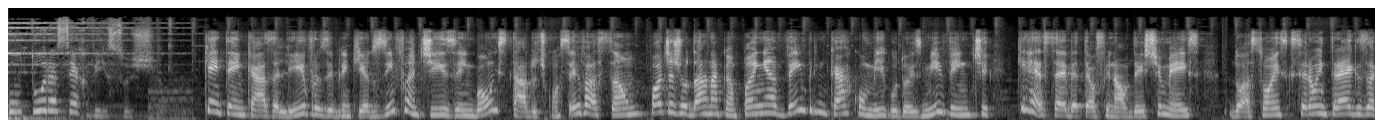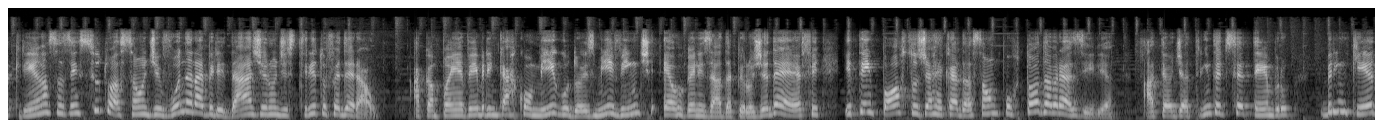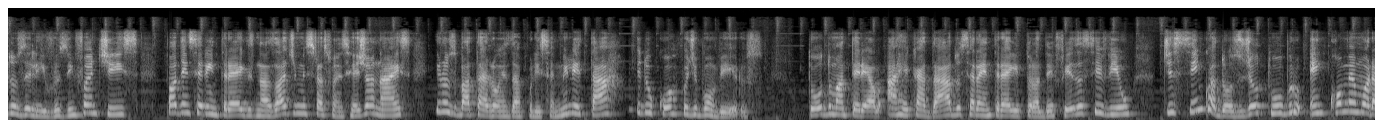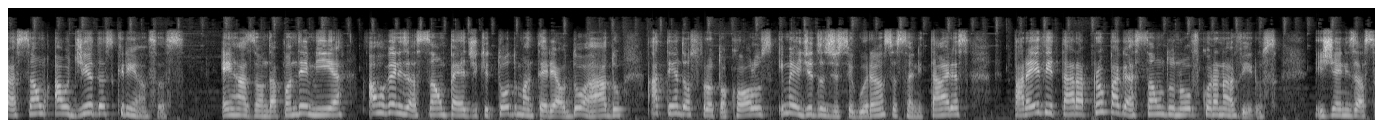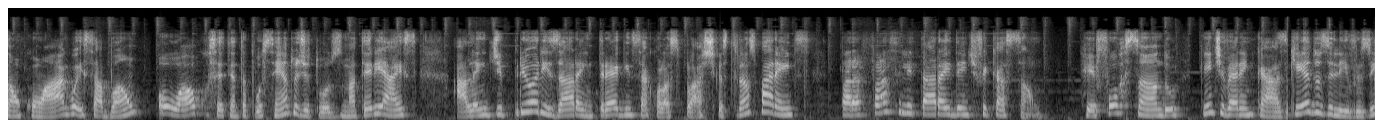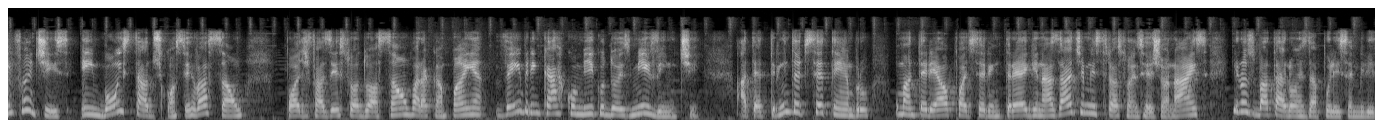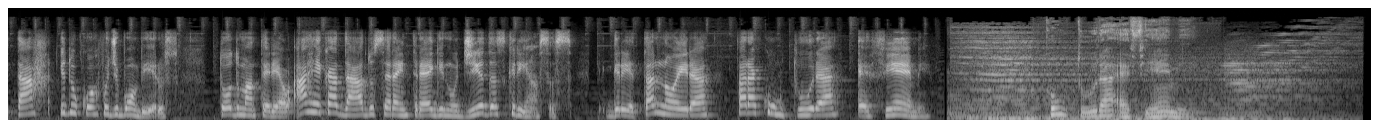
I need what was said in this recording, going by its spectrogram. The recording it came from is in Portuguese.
Cultura Serviços. Quem tem em casa livros e brinquedos infantis em bom estado de conservação pode ajudar na campanha Vem Brincar Comigo 2020, que recebe até o final deste mês doações que serão entregues a crianças em situação de vulnerabilidade no Distrito Federal. A campanha Vem Brincar Comigo 2020 é organizada pelo GDF e tem postos de arrecadação por toda Brasília. Até o dia 30 de setembro, brinquedos e livros infantis podem ser entregues nas administrações regionais e nos batalhões da Polícia Militar e do Corpo de Bombeiros. Todo o material arrecadado será entregue pela Defesa Civil de 5 a 12 de outubro em comemoração ao Dia das Crianças. Em razão da pandemia, a organização pede que todo material doado atenda aos protocolos e medidas de segurança sanitárias para evitar a propagação do novo coronavírus. Higienização com água e sabão ou álcool 70% de todos os materiais, além de priorizar a entrega em sacolas plásticas transparentes para facilitar a identificação. Reforçando, quem tiver em casa brinquedos e livros infantis em bom estado de conservação pode fazer sua doação para a campanha Vem Brincar Comigo 2020. Até 30 de setembro, o material pode ser entregue nas administrações regionais e nos batalhões da Polícia Militar e do Corpo de Bombeiros. Todo o material arrecadado será entregue no Dia das Crianças. Greta Noira, para Cultura FM. Cultura FM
